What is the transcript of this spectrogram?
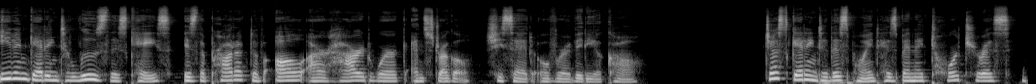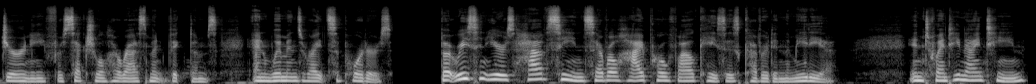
Even getting to lose this case is the product of all our hard work and struggle, she said over a video call. Just getting to this point has been a torturous journey for sexual harassment victims and women's rights supporters, but recent years have seen several high profile cases covered in the media. In 2019,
